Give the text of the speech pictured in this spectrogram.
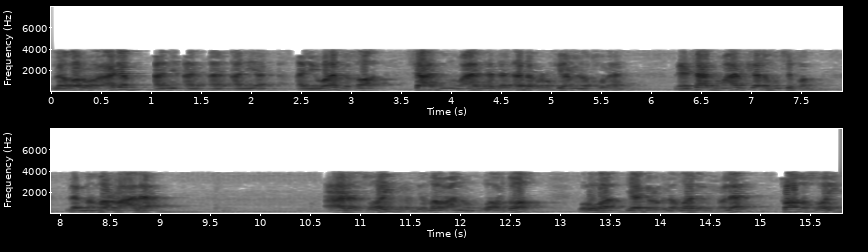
لا غر ولا عجب أن, أن, أن, أن يوافق سعد بن معاذ هذا الأدب الرفيع من القرآن. لأن سعد بن معاذ كان منصفا. لما مر على على صهيب رضي الله عنه وأرضاه وهو يدعو إلى الله للفعلاء قام صهيب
